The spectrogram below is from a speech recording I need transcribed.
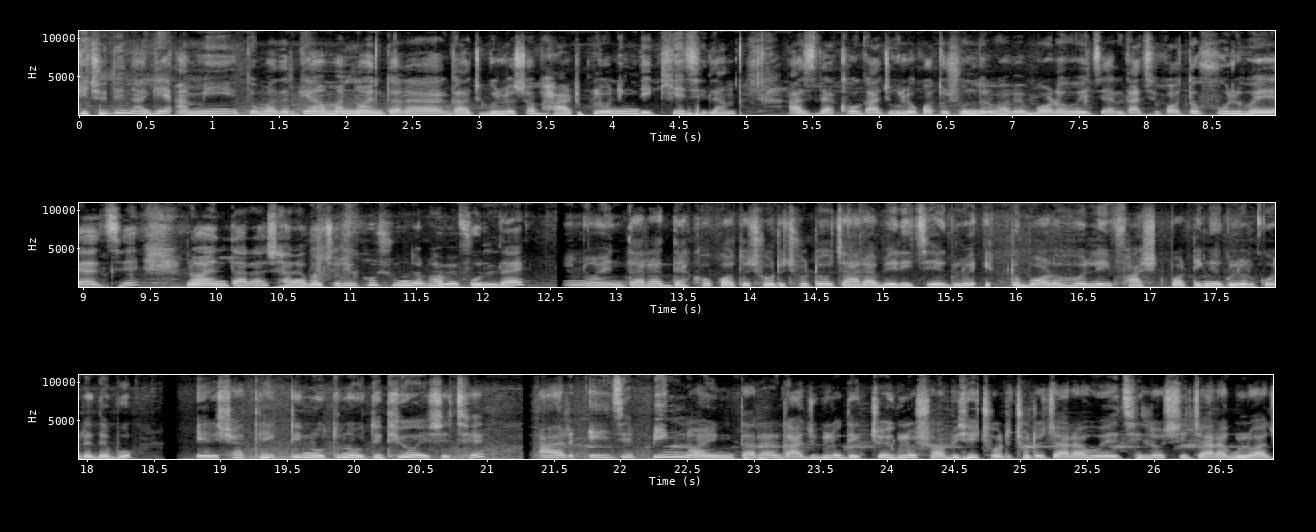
কিছুদিন আগে আমি তোমাদেরকে আমার নয়নতারা গাছগুলো সব হার্ট ক্লোনিং দেখিয়েছিলাম। আজ দেখো গাছগুলো কত সুন্দরভাবে বড় হয়েছে আর গাছে কত ফুল হয়ে আছে। নয়নতারা সারা বছরই খুব সুন্দরভাবে ফুল দেয়। এই নয়নতারার দেখো কত ছোট ছোট চারা বেরিয়েছে। এগুলো একটু বড় হলেই ফার্স্ট পটিং এগুলোর করে দেব। এর সাথে একটি নতুন অতিথিও এসেছে। আর এই যে পিঙ্ক নয়নতারার গাছগুলো দেখছ, এগুলো সবই সেই ছোটো ছোটো চারা হয়েছিল। সেই চারাগুলো আজ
